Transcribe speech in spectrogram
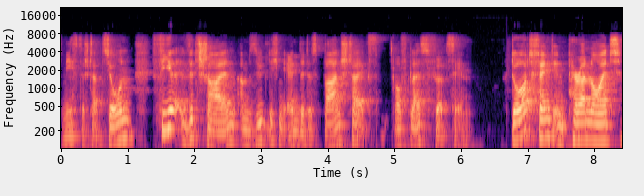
Nächste Station, vier Sitzschalen am südlichen Ende des Bahnsteigs auf Gleis 14. Dort fängt in Paranoid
